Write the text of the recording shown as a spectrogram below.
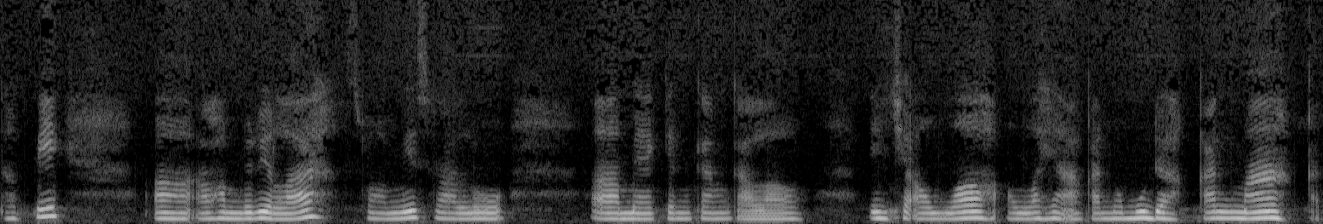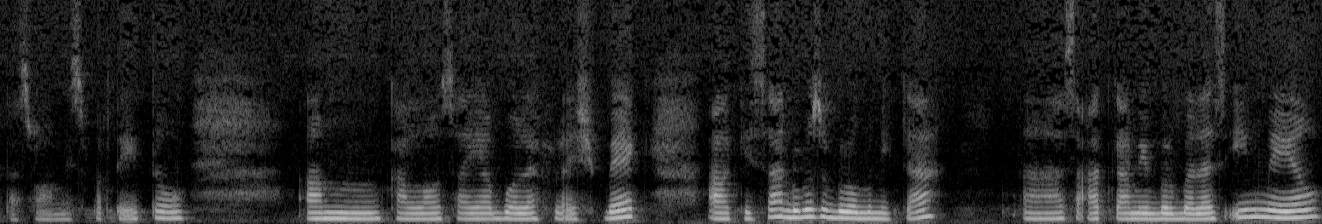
tapi uh, alhamdulillah suami selalu uh, meyakinkan kalau insya Allah Allah yang akan memudahkan mah kata suami seperti itu um, kalau saya boleh flashback Alkisah dulu sebelum menikah uh, saat kami berbalas email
